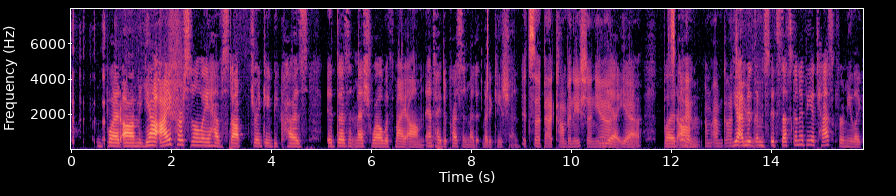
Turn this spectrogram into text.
but um yeah, I personally have stopped drinking because it doesn't mesh well with my um antidepressant med- medication. It's a bad combination, yeah. Yeah, yeah. yeah. But um I'm I'm glad Yeah, I mean I'm, it's that's going to be a task for me like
